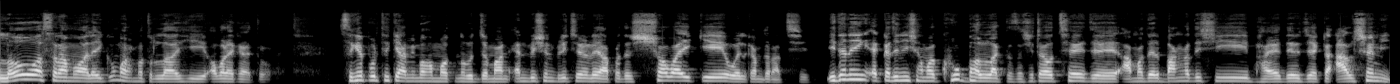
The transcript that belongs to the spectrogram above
হ্যালো, আসসালামু আলাইকুম রহমতুল্লাহি অবরাকাত সিঙ্গাপুর থেকে আমি মোহাম্মদ নুরুজ্জামান অ্যানভিশন ব্রিজ চ্যানেলে আপনাদের সবাইকে ওয়েলকাম জানাচ্ছি। ইদানিং একটা জিনিস আমার খুব ভালো লাগতেছে, সেটা হচ্ছে যে আমাদের বাংলাদেশি ভাইদের যে একটা আলসামি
